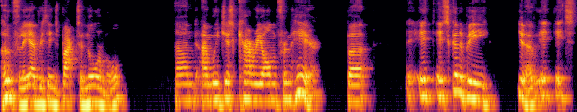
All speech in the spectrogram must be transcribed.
hopefully everything's back to normal and and we just carry on from here. But it, it's going to be you know it, it's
